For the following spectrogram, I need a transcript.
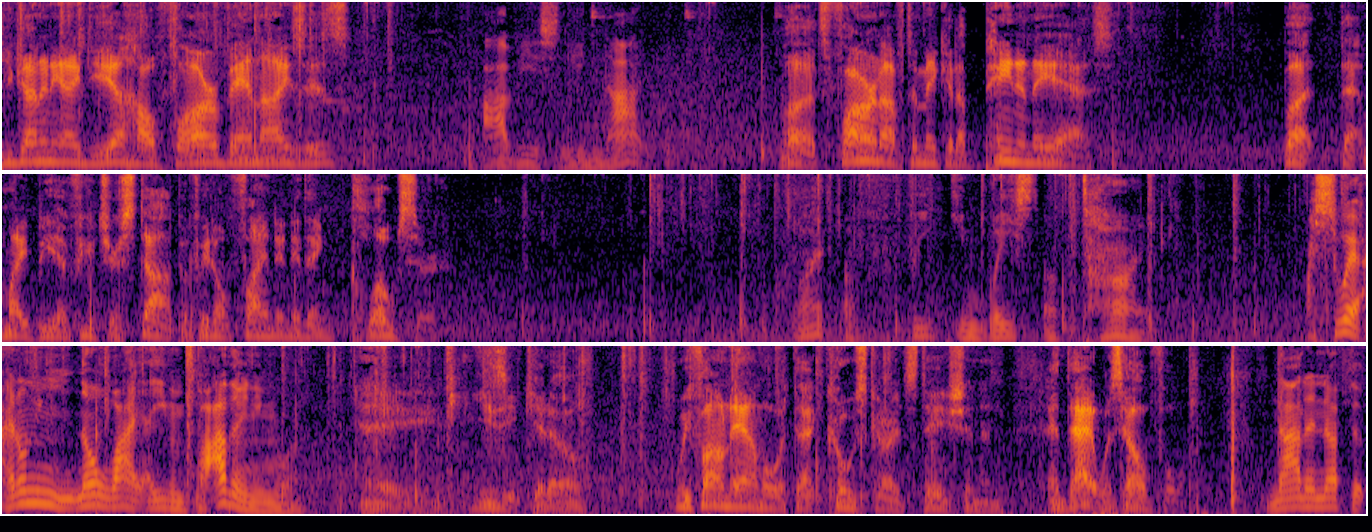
you got any idea how far Van Nuys is? Obviously not. Well, it's far enough to make it a pain in the ass. But that might be a future stop if we don't find anything closer. What a freaking waste of time. I swear, I don't even know why I even bother anymore. Hey, easy, kiddo. We found ammo at that Coast Guard station, and, and that was helpful. Not enough to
